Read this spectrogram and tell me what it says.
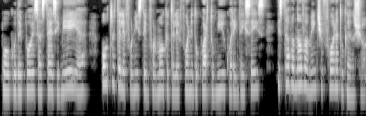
Pouco depois, às dez e meia, outra telefonista informou que o telefone do quarto 1046 estava novamente fora do gancho.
